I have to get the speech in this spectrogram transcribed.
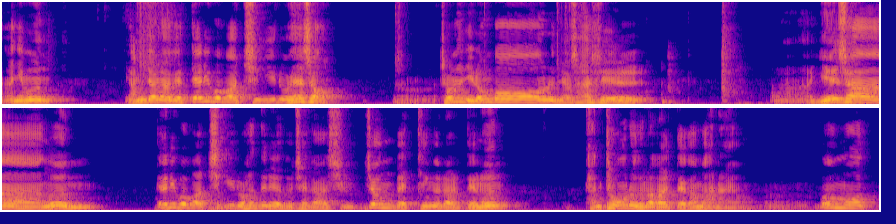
아니면 얌전하게 때리고 받치기로 해서 어, 저는 이런 거는요 사실 아, 예상은 때리고 받치기로 하더라도 제가 실전 배팅을 할 때는 단통으로 들어갈 때가 많아요. 뭐, 뭐,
